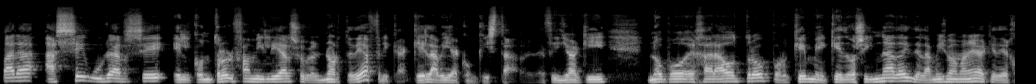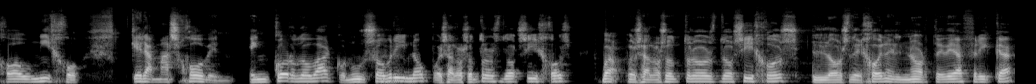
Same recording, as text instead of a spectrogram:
para asegurarse el control familiar sobre el norte de África, que él había conquistado. Es decir, yo aquí no puedo dejar a otro porque me quedo sin nada y de la misma manera que dejó a un hijo que era más joven en Córdoba con un sobrino, pues a los otros dos hijos bueno, pues a los otros dos hijos los dejó en el norte de África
